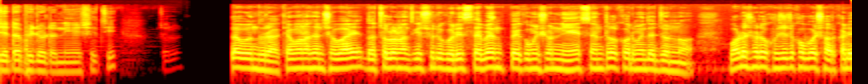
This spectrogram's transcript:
যেটা ভিডিওটা নিয়ে এসেছি হ্যালো বন্ধুরা, কেমন আছেন সবাই? তো চলুন আজকে শুরু করি সেভেন্থ পে কমিশন নিয়ে সেন্ট্রাল কর্মীদের জন্য। বড় সড়ো খুশির খবর সরকারি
